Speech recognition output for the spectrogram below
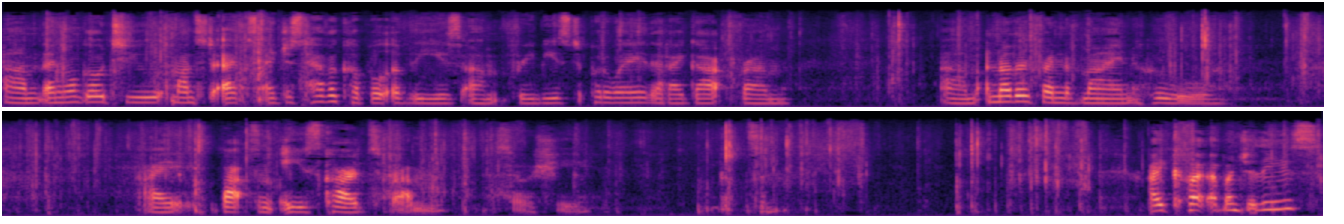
um, then we'll go to Monsta X. I just have a couple of these um, freebies to put away that I got from um, another friend of mine who I bought some Ace cards from. So she got some. I cut a bunch of these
